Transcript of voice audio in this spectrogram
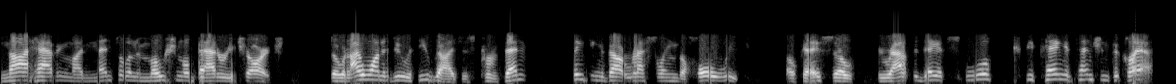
not having my mental and emotional battery charged. So what I want to do with you guys is prevent thinking about wrestling the whole week. Okay, so throughout the day at school, be paying attention to class.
